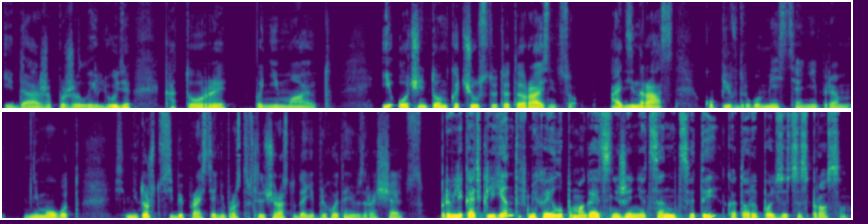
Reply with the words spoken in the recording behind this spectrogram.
и даже пожилые люди, которые понимают и очень тонко чувствуют эту разницу один раз купив в другом месте, они прям не могут не то что себе простить, они просто в следующий раз туда не приходят, они возвращаются. Привлекать клиентов Михаилу помогает снижение цен на цветы, которые пользуются спросом.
